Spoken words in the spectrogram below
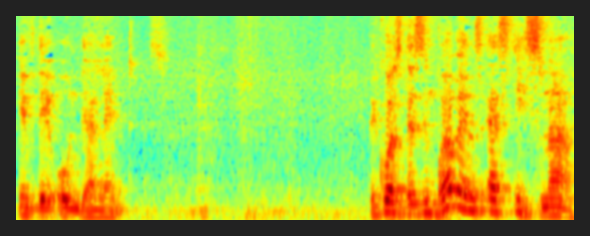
if they own their land. Because the Zimbabweans, as is now,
